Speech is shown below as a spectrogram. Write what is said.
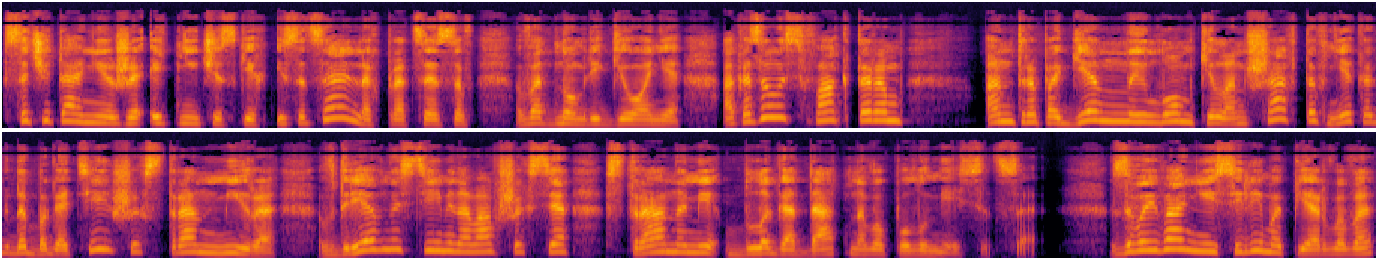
Сочетание же этнических и социальных процессов в одном регионе оказалось фактором антропогенной ломки ландшафтов некогда богатейших стран мира, в древности именовавшихся странами благодатного полумесяца. Завоевание Селима I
